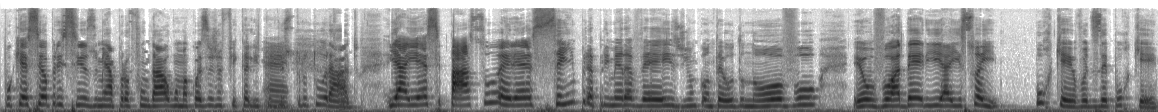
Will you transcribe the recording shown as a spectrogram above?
porque se eu preciso me aprofundar alguma coisa, já fica ali tudo é. estruturado. E aí esse passo, ele é sempre a primeira vez de um conteúdo novo, eu vou aderir a isso aí. Por quê? Eu vou dizer por quê.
